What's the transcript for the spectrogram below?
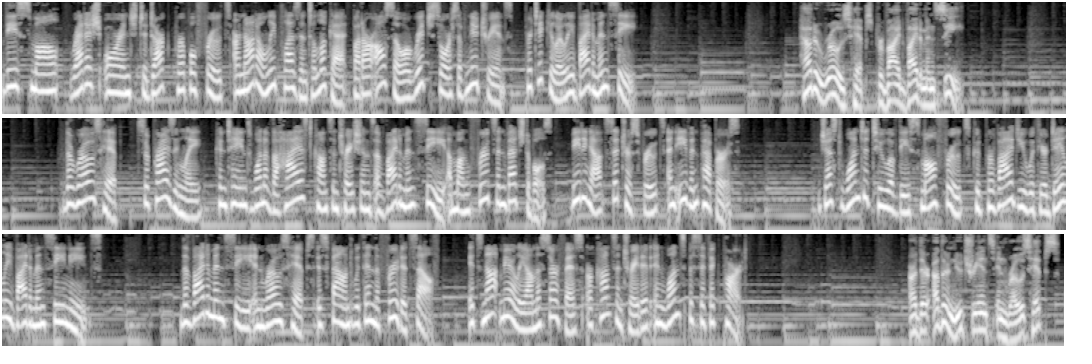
These small, reddish-orange to dark purple fruits are not only pleasant to look at but are also a rich source of nutrients, particularly vitamin C. How do rose hips provide vitamin C? The rose hip, surprisingly, contains one of the highest concentrations of vitamin C among fruits and vegetables, beating out citrus fruits and even peppers. Just one to two of these small fruits could provide you with your daily vitamin C needs. The vitamin C in rose hips is found within the fruit itself. It's not merely on the surface or concentrated in one specific part. Are there other nutrients in rose hips?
